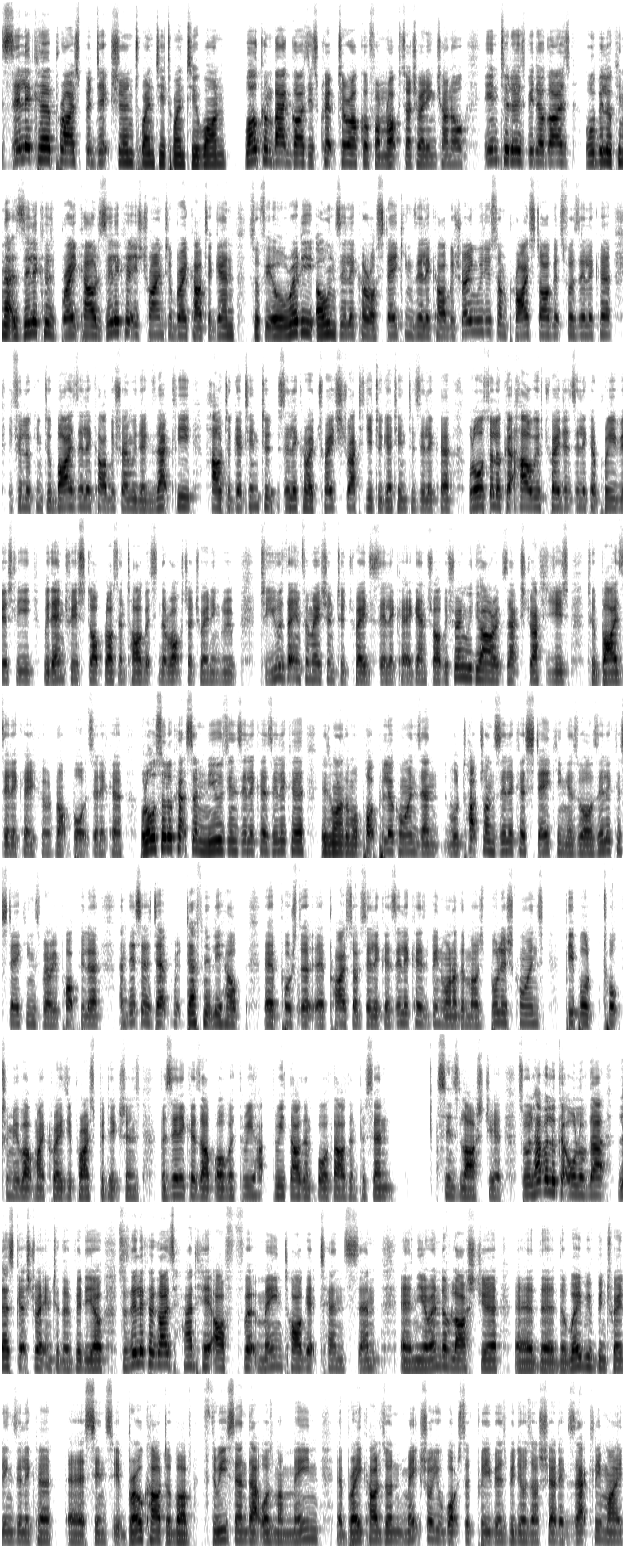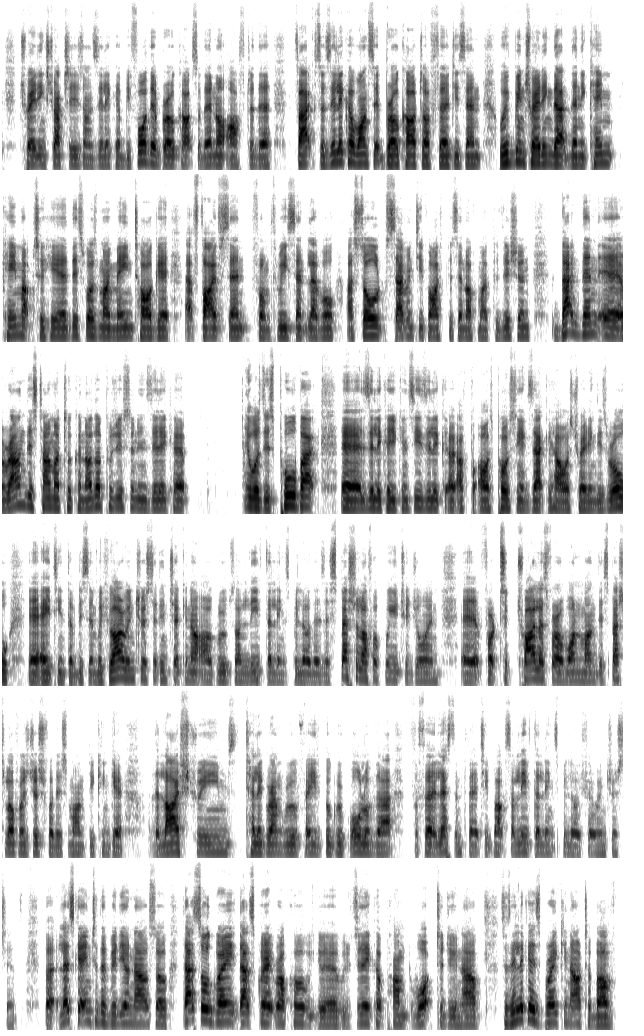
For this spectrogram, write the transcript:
Zilliqa price prediction 2021 Welcome back guys, it's Crypto Rocko from Rockstar Trading Channel. In today's video guys, we'll be looking at Zilliqa's breakout. Zilliqa is trying to break out again. So if you already own Zilliqa or staking Zilliqa, I'll be showing with you some price targets for Zilliqa. If you're looking to buy Zilliqa, I'll be showing with you exactly how to get into Zilliqa, a trade strategy to get into Zilliqa. We'll also look at how we've traded Zilliqa previously with entry, stop loss and targets in the Rockstar Trading Group to use that information to trade Zilliqa again. So I'll be showing with you our exact strategies to buy Zilliqa if you have not bought Zilliqa. We'll also look at some news in Zilliqa. Zilliqa is one of the more popular coins, and we'll touch on Zilliqa staking as well. Zilliqa staking is very popular, and this has de definitely helped uh, push the uh, price of Zilliqa. Zilliqa has been one of the most bullish coins. People talk to me about my crazy price predictions, but Zilliqa is up over 3,000, 4,000% since last year. So we'll have a look at all of that. Let's get straight into the video. So Zilliqa guys had hit our main target 10 cent uh, near end of last year. Uh, the, the way we've been trading Zilliqa uh, since it broke out above 3 cent, that was my main uh, breakout zone. Make sure you watch the previous videos. I shared exactly my trading strategies on Zilliqa before they broke out, so they're not after the fact. So Zilliqa, once it broke out of 30 cent, we've been trading that. Then it came, came up to here. This was my main target at 5 cent from 3 cent level. I sold 75% of my position. Back then, uh, around this time, I took another position in Zilliqa it was this pullback. Uh, Zilliqa you can see Zilliqa I, I, was posting exactly how I was trading this roll uh, 18th of December. If you are interested in checking out our groups I'll leave the links below. There's a special offer for you to join uh, for to trial us for a one month. This special offer is just for this month. You can get the live streams telegram group facebook group all of that for 30, less than 30 bucks. I'll leave the links below if you're interested. But let's get into the video now. So that's all great. That's great Rocko. Uh, Zilliqa pumped. What to do now? So Zilliqa is breaking out above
